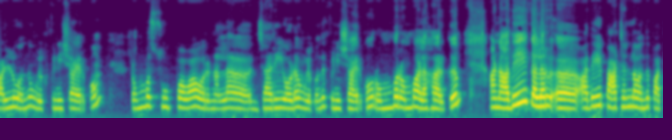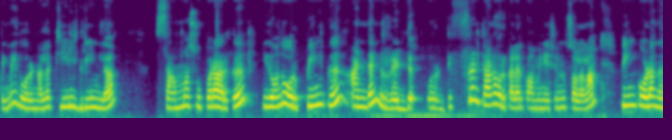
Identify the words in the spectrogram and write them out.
பல்லு வந்து உங்களுக்கு ஃபினிஷ் ஆகிருக்கும் ரொம்ப சூப்பராக ஒரு நல்ல ஜரியோட உங்களுக்கு வந்து ஃபினிஷ் ஆகிருக்கும் ரொம்ப ரொம்ப அழகாக இருக்குது அண்ட் அதே கலர் அதே பேட்டர்னில் வந்து பார்த்தீங்கன்னா இது ஒரு நல்ல டீல் க்ரீனில் செம்ம சூப்பராக இருக்குது இது வந்து ஒரு பிங்க்கு அண்ட் தென் ரெட்டு ஒரு டிஃப்ரெண்ட்டான ஒரு கலர் காம்பினேஷன் சொல்லலாம். பிங்கோட அந்த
